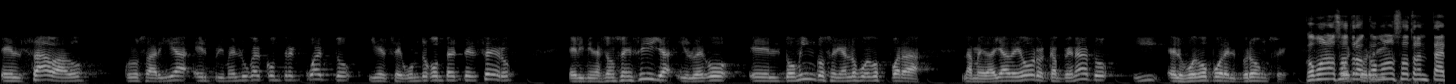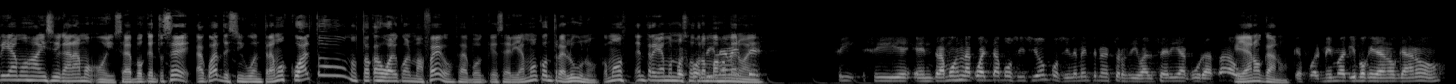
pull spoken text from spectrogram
el sábado cruzaría el primer lugar contra el cuarto y el segundo contra el tercero. Eliminación sencilla. Y luego el domingo serían los juegos para la medalla de oro, el campeonato, y el juego por el bronce. ¿Cómo nosotros, cómo nosotros entraríamos ahí si ganamos hoy? Sea, porque entonces, acuérdate, si entramos cuarto, nos toca jugar con el más feo. O sea, porque seríamos contra el uno. ¿Cómo entraríamos Pues nosotros más o menos ahí? Si, si entramos en la cuarta posición, posiblemente nuestro rival sería Curazao, Que ya nos ganó. que fue el mismo equipo que ya nos ganó.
